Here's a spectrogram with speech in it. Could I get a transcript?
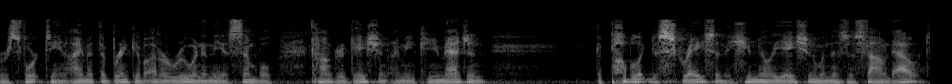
Verse 14, I am at the brink of utter ruin in the assembled congregation. I mean, can you imagine the public disgrace and the humiliation when this is found out?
